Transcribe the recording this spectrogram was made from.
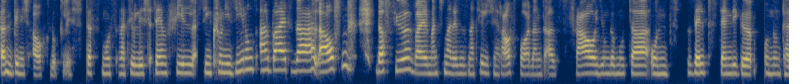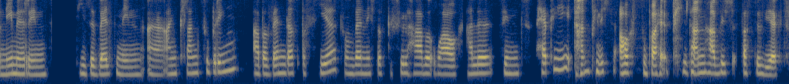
dann bin ich auch glücklich. Das muss natürlich sehr viel Synchronisierungsarbeit da laufen dafür, weil manchmal ist es natürlich herausfordernd als Frau, junge Mutter und Selbstständige und Unternehmerin diese Welten in äh, Einklang zu bringen. Aber wenn das passiert und wenn ich das Gefühl habe, wow, alle sind happy, dann bin ich auch super happy. Dann habe ich was bewirkt.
